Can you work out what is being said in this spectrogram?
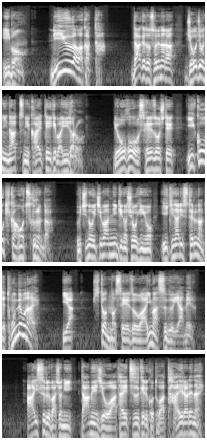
イボン、理由は分かった。だけどそれなら徐々にナッツに変えていけばいいだろう。両方を製造して移行期間を作るんだ。うちの一番人気の商品をいきなり捨てるなんてとんでもない。いや、ピトンの製造は今すぐやめる。愛する場所にダメージを与え続けることは耐えられない。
